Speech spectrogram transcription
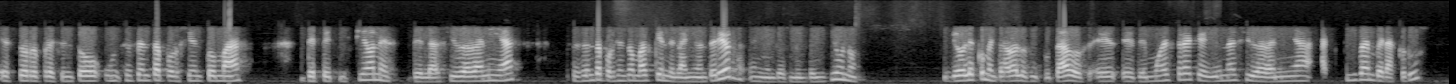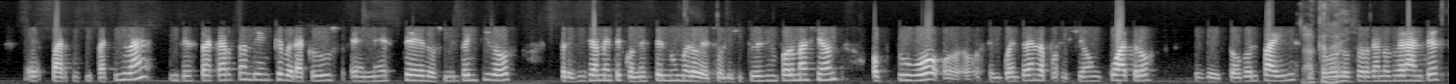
Esto representó un 60% más de peticiones de la ciudadanía, 60% más que en el año anterior, en el 2021. Yo le comentaba a los diputados, eh, eh, demuestra que hay una ciudadanía activa en Veracruz, eh, participativa y destacar también que Veracruz en este 2022, precisamente con este número de solicitudes de información, obtuvo o, o se encuentra en la posición 4 de todo el país, Ah, de todos los órganos garantes,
